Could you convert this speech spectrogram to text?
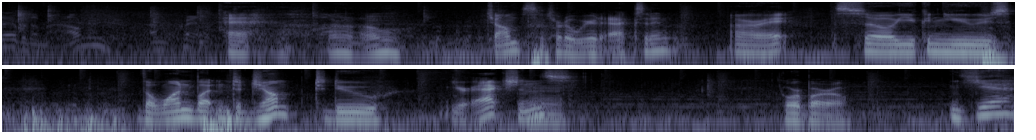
over the mound and press Eh, I don't know. jump. Some sort of weird accident? All right. So you can use the one button to jump to do your actions. Hmm. Or burrow. Yeah,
